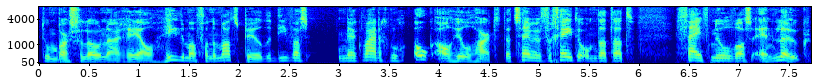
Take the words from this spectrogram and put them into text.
toen Barcelona Real helemaal van de mat speelde... die was merkwaardig genoeg ook al heel hard. Dat zijn we vergeten omdat dat 5-0 was en leuk.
